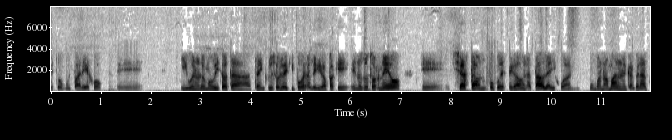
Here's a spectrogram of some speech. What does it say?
es todo muy parejo eh, y bueno, lo hemos visto hasta, hasta incluso los equipos grandes que capaz que en otro torneo eh, ya estaban un poco despegados en la tabla y jugaban un mano a mano en el campeonato.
